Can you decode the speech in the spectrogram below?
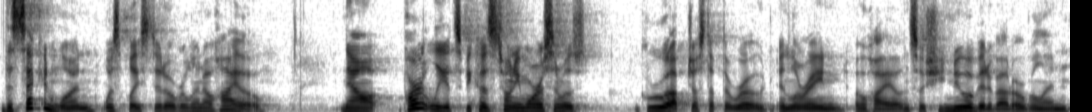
the second one was placed at Oberlin, Ohio. Now, partly it's because Toni Morrison was grew up just up the road in Lorain, Ohio, and so she knew a bit about Oberlin.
